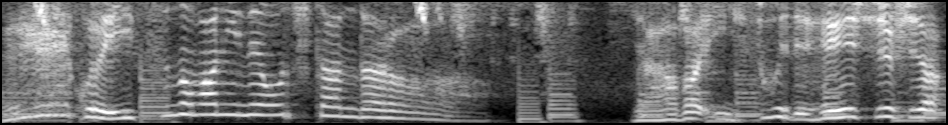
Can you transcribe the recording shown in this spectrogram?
えー、これいつの間に寝落ちたんだろう。やばい急いで編集しな。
